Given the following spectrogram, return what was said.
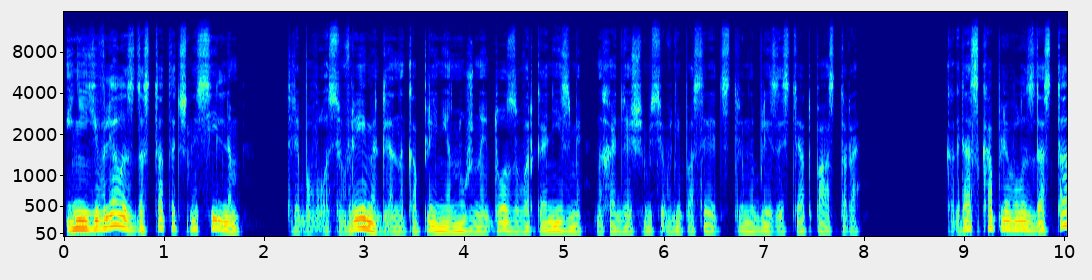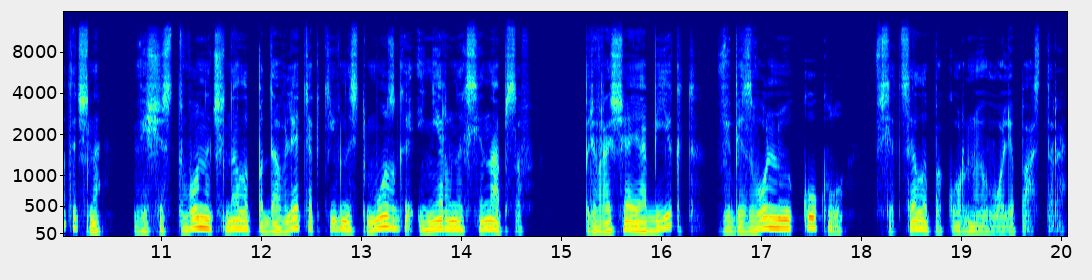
и не являлось достаточно сильным, Требовалось время для накопления нужной дозы в организме, находящемся в непосредственной близости от пастора. Когда скапливалось достаточно, вещество начинало подавлять активность мозга и нервных синапсов, превращая объект в безвольную куклу, всецело покорную воле пастора.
